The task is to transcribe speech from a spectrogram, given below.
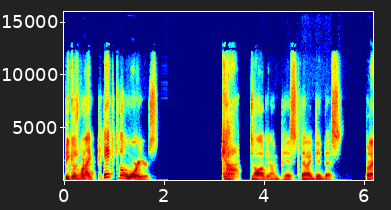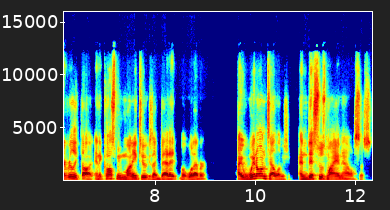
Because when I picked the Warriors, God dog it, I'm pissed that I did this. But I really thought, and it cost me money too, because I bet it, but whatever. I went on television and this was my analysis.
